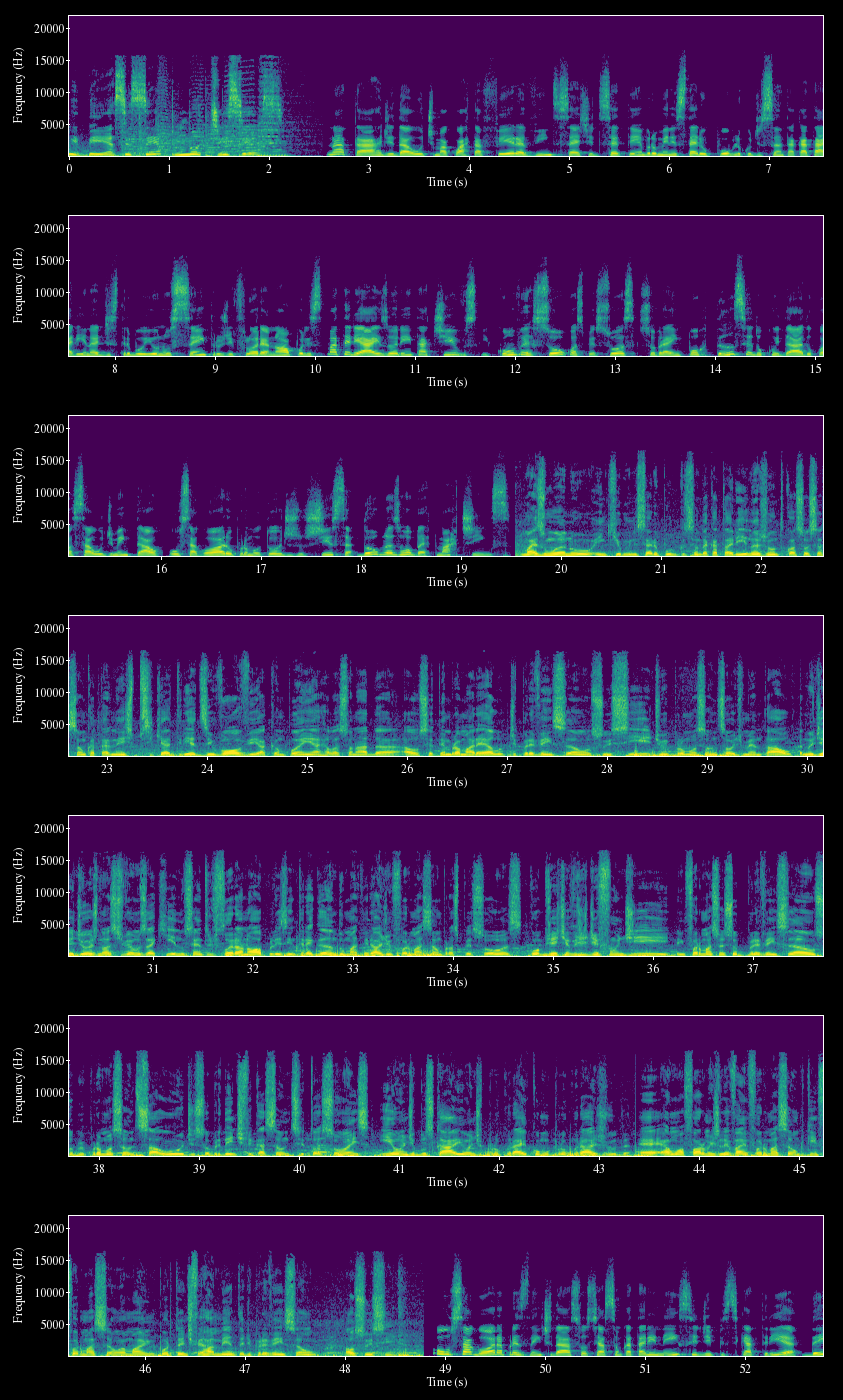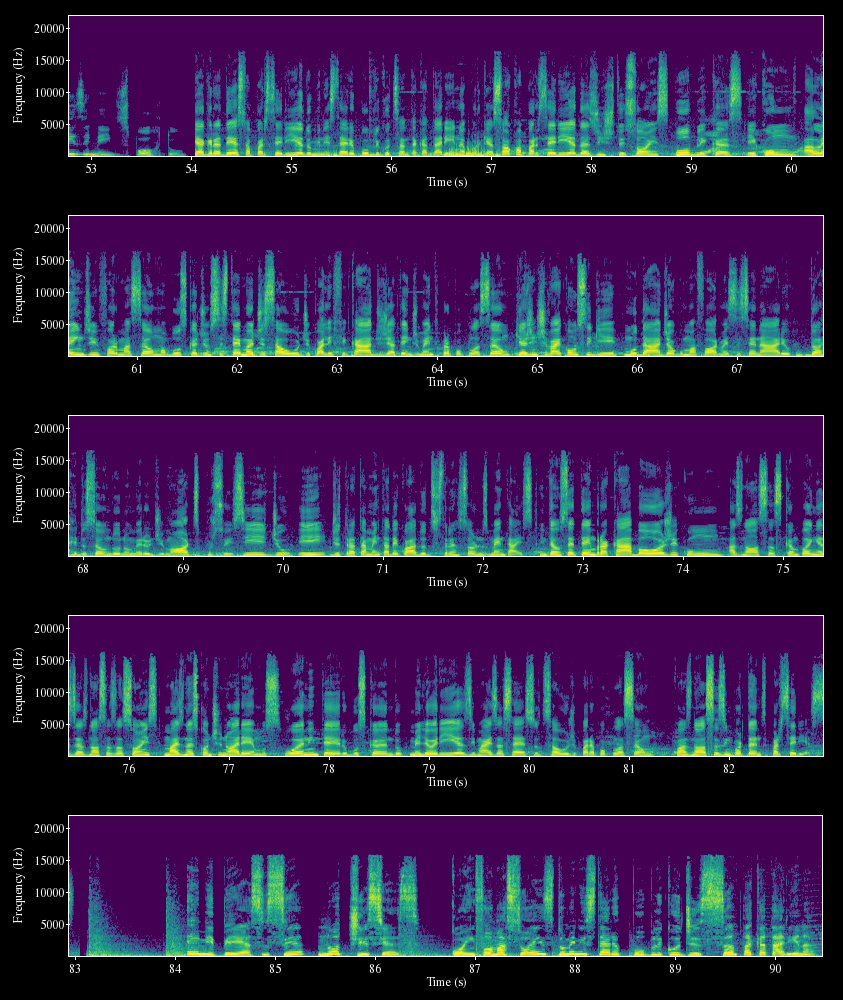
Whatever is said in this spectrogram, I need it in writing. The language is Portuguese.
MPSC Notícias. Na tarde da última quarta-feira, 27 de setembro, o Ministério Público de Santa Catarina distribuiu no centro de Florianópolis materiais orientativos e conversou com as pessoas sobre a importância do cuidado com a saúde mental. Ouça agora o promotor de justiça, Douglas Roberto Martins. Mais um ano em que o Ministério Público de Santa Catarina, junto com a Associação Catarinense de Psiquiatria, desenvolve a campanha relacionada ao Setembro Amarelo, de prevenção ao suicídio e promoção de saúde mental. No dia de hoje, nós estivemos aqui no centro de Florianópolis, entregando material de informação para as pessoas, com o objetivo de difundir informações sobre prevenção, sobre promoção de saúde, sobre identificação de situações e onde buscar e onde procurar e como procurar ajuda. É, é uma forma de levar informação, porque informação é uma importante ferramenta de prevenção ao suicídio. Ouça agora a presidente da Associação Catarinense de Psiquiatria, Deise Mendes Porto. E agradeço a parceria do Ministério Público de Santa Catarina, porque é só com a parceria das instituições públicas e com, além de informação, uma busca de um sistema de saúde qualificado de atendimento para a população, que a gente vai conseguir mudar de alguma forma esse cenário da redução do número de mortes por suicídio e de tratamento adequado dos transtornos mentais. Então, setembro acaba hoje com as nossas campanhas e as nossas ações, mas nós continuaremos o ano inteiro buscando melhorias e mais acesso de saúde para a população com as nossas importantes parcerias. MPSC Notícias. Com informações do Ministério Público de Santa Catarina.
